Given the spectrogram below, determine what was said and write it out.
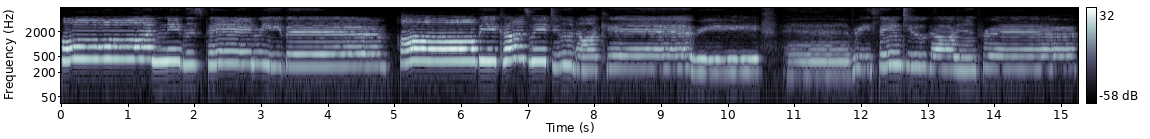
Oh, needless pain we bear. All because we do not carry everything to God in prayer.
